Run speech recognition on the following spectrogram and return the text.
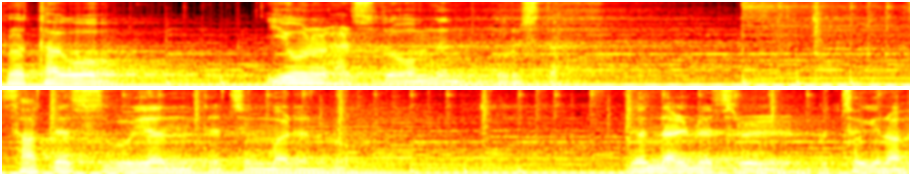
그렇다고 이혼을 할 수도 없는 노릇이다. 사태 수습을 위한 대책 마련으로 몇 날 며칠을 무척이나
